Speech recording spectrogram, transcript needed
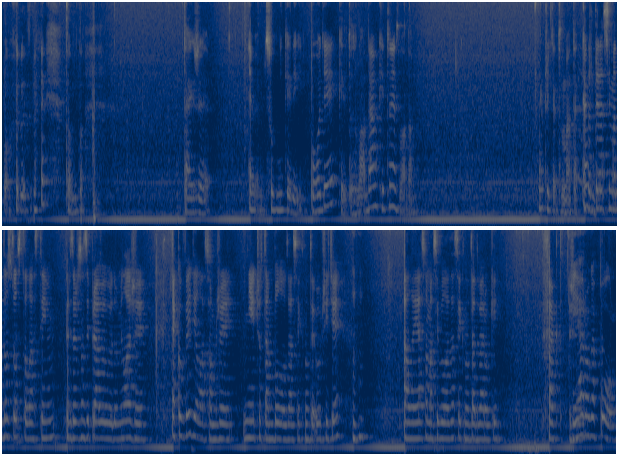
povedzme v tomto. Takže, neviem, sú dni, kedy v pohode, kedy to zvládam, keď to nezvládam. Určite to má tak Ako teraz si ma dosť dostala s tým, pretože som si práve uvedomila, že ako vedela som, že niečo tam bolo zaseknuté určite, Mhm. ale ja som asi bola zaseknutá dva roky. Fakt, že... Ja rok a pol.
